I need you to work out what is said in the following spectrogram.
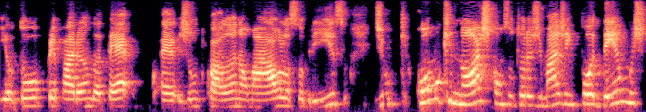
e eu estou preparando até é, junto com a Ana uma aula sobre isso, de como que nós consultoras de imagem podemos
